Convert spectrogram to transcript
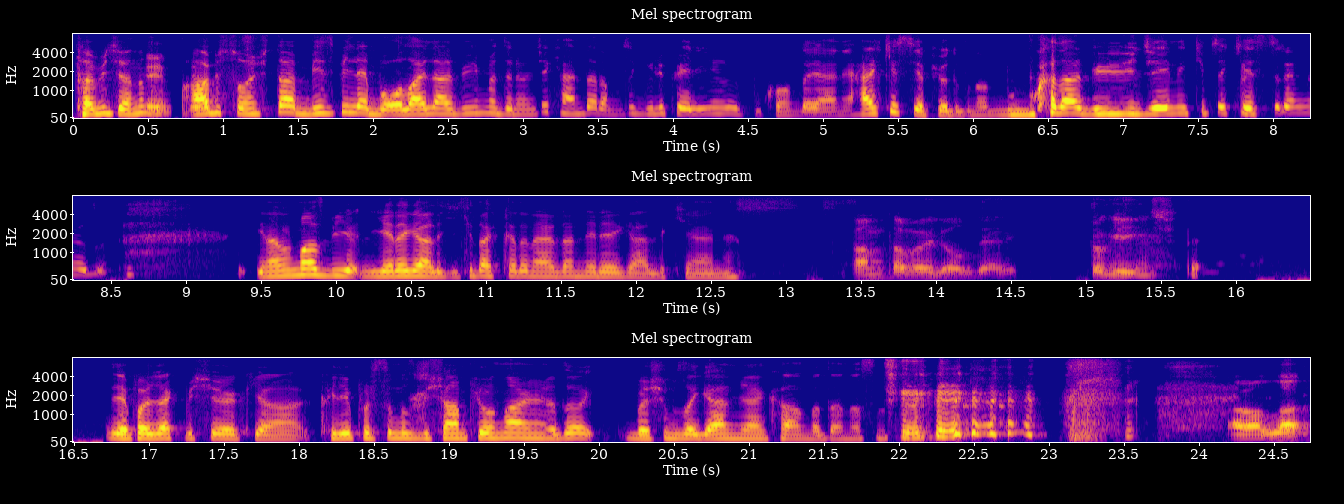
Tabii canım. Evet. Abi sonuçta biz bile bu olaylar büyümeden önce kendi aramızda gülüp eğleniyorduk bu konuda yani. Herkes yapıyordu bunu. Bu, bu kadar büyüyeceğini kimse kestiremiyordu. İnanılmaz bir yere geldik. İki dakikada nereden nereye geldik yani. Tam tam öyle oldu yani. Çok ilginç. Yapacak bir şey yok ya. Clippers'ımız bir şampiyonlar oynadı. Başımıza gelmeyen kalmadı anasını. Valla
